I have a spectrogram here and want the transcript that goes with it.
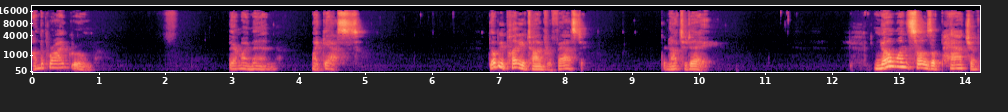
I'm the bridegroom. They're my men, my guests. There'll be plenty of time for fasting, but not today. No one sews a patch of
